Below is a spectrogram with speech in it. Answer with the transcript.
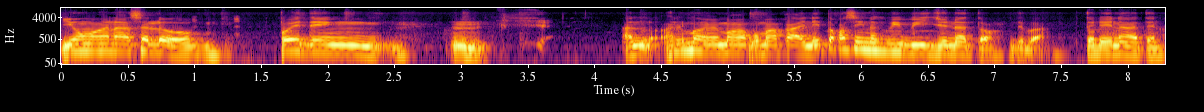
yung mga nasa loob, pwedeng, mm, ano, halimbawa may mga kumakain. Ito kasing nagbibideo na to, di ba? Tuloy natin.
